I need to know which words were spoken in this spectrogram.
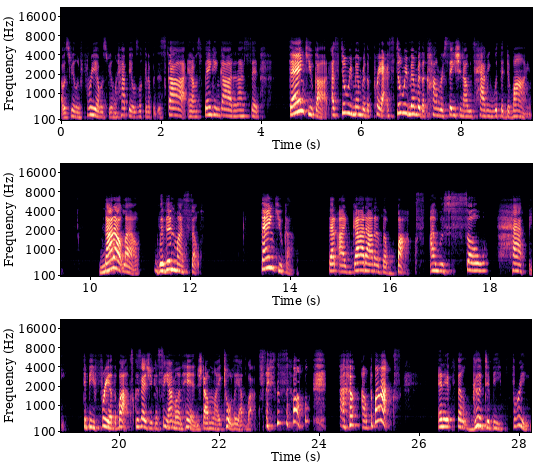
I was feeling free. I was feeling happy. I was looking up at the sky and I was thanking God. And I said, Thank you, God. I still remember the prayer. I still remember the conversation I was having with the divine, not out loud, within myself. Thank you, God, that I got out of the box. I was so happy to be free of the box because as you can see, I'm unhinged. I'm like totally out of the box. so out the box. And it felt good to be free.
